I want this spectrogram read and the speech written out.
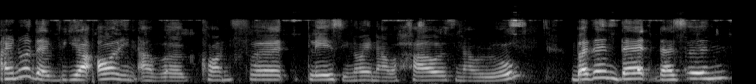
I know that we are all in our comfort place, you know, in our house, in our room, but then that doesn't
